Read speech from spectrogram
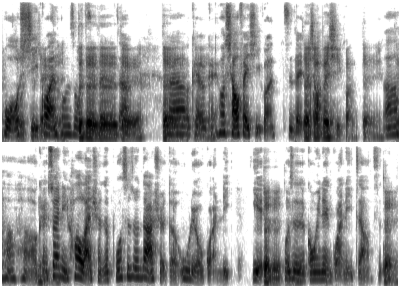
活习惯或者什么对对对对对对啊，OK OK，或消费习惯之类的对，消费习惯，对啊，好好，OK，、嗯。所以你后来选择波士顿大学的物流管理业，对对对或是供应链管理这样子，对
